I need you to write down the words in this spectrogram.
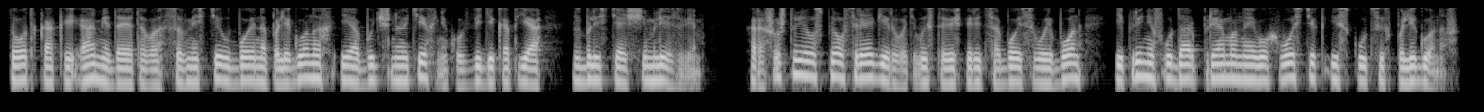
тот, как и Ами до этого, совместил бой на полигонах и обычную технику в виде копья с блестящим лезвием. Хорошо, что я успел среагировать, выставив перед собой свой бон и приняв удар прямо на его хвостик из куцых полигонов.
